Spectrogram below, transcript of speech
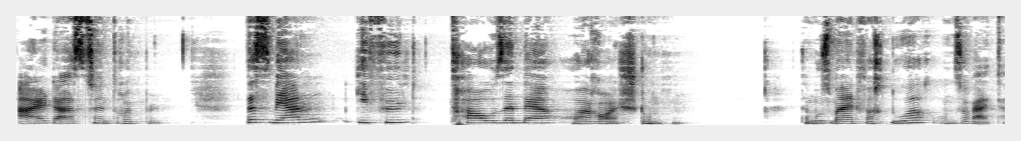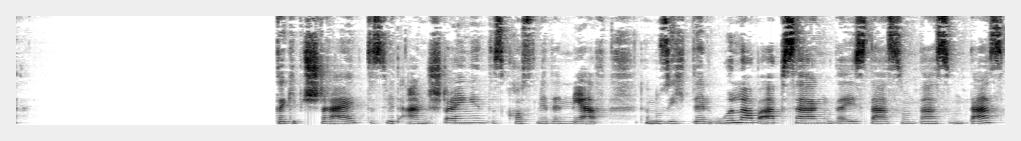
all das zu entrümpeln. Das werden gefühlt tausende Horrorstunden. Da muss man einfach durch und so weiter. Da gibt Streit, das wird anstrengend, das kostet mir den Nerv, da muss ich den Urlaub absagen, da ist das und das und das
